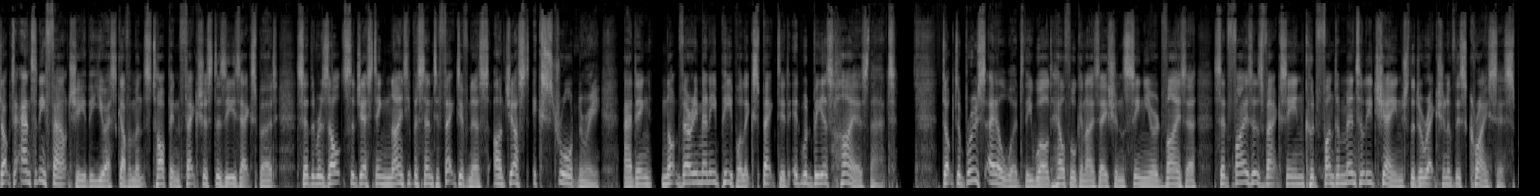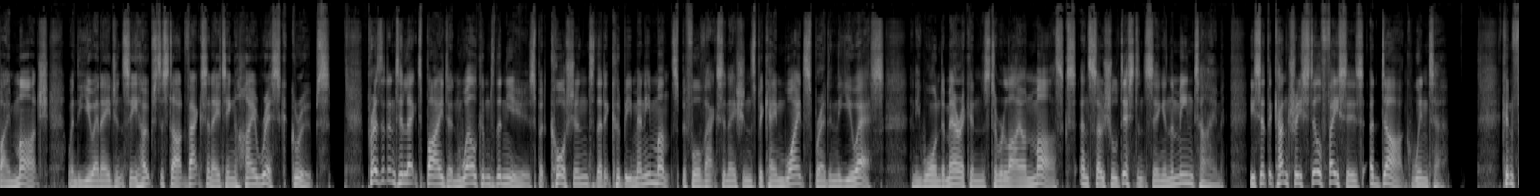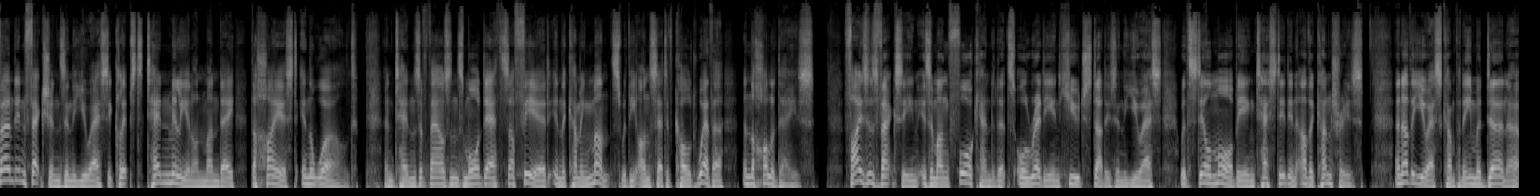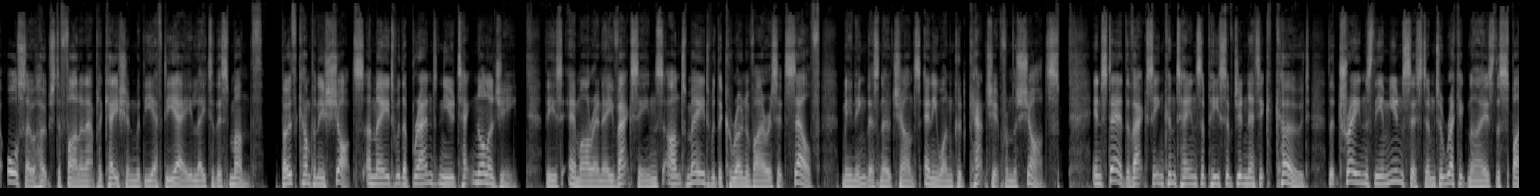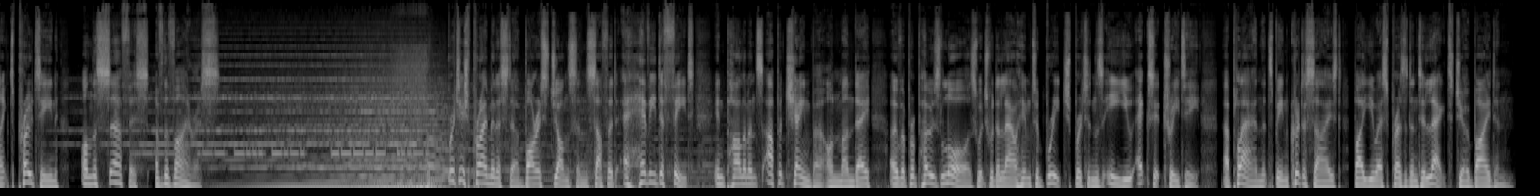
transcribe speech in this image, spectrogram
Dr. Anthony Fauci, the US government's top infectious disease expert, said the results suggesting 90% effectiveness are just extraordinary, adding, Not very many people expected it would be as high as that. Dr. Bruce Aylward, the World Health Organization's senior advisor, said Pfizer's vaccine could fundamentally change the direction of this crisis by March, when the UN agency hopes to start vaccinating high risk groups. President elect Biden welcomed the news but cautioned that it could be many months before vaccinations became widespread in the US, and he warned Americans to rely on masks and social distancing in the meantime. He said the country still faces a dark winter. Confirmed infections in the US eclipsed 10 million on Monday, the highest in the world. And tens of thousands more deaths are feared in the coming months with the onset of cold weather and the holidays. Pfizer's vaccine is among four candidates already in huge studies in the US, with still more being tested in other countries. Another US company, Moderna, also hopes to file an application with the FDA later this month. Both companies' shots are made with a brand new technology. These mRNA vaccines aren't made with the coronavirus itself, meaning there's no chance anyone could catch it from the shots. Instead, the vaccine contains a piece of genetic code that trains the immune system to recognize the spiked protein on the surface of the virus. British Prime Minister Boris Johnson suffered a heavy defeat in Parliament's upper chamber on Monday over proposed laws which would allow him to breach Britain's EU exit treaty, a plan that's been criticised by US President elect Joe Biden.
